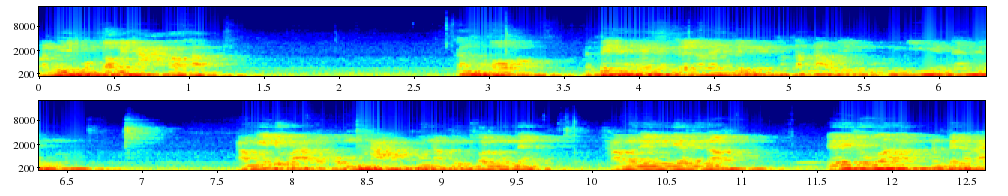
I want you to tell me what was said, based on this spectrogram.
วันนี้ผมต้องไปหาเขาครับท่านพอมันเป็นยังไงเกิดอะไรขึ้นเนี่ยเขาก็เล่าอย่างนู้นอย่างนี้อย่างนั้นอย่างนู้นเอางี้ดีกว่าเดี๋ยวผมพาผู้นำชุมชนผมเนี่ยเข้ามาในโรงเรียนเลยเนาะจะได้รู้ว่ามันเป็นอะไร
